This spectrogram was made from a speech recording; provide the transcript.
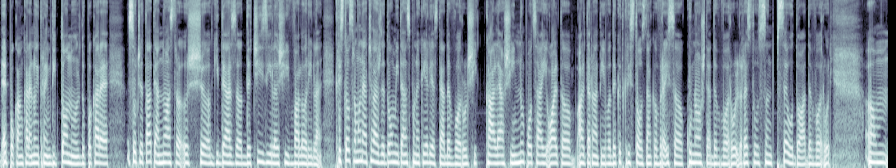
epoca în care noi trăim, dictonul, după care societatea noastră își ghidează deciziile și valorile. Hristos rămâne același de 2000 de ani, spune că El este adevărul și calea și nu poți să ai o altă alternativă decât Hristos dacă vrei să cunoști adevărul. Restul sunt pseudo-adevăruri. Um,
